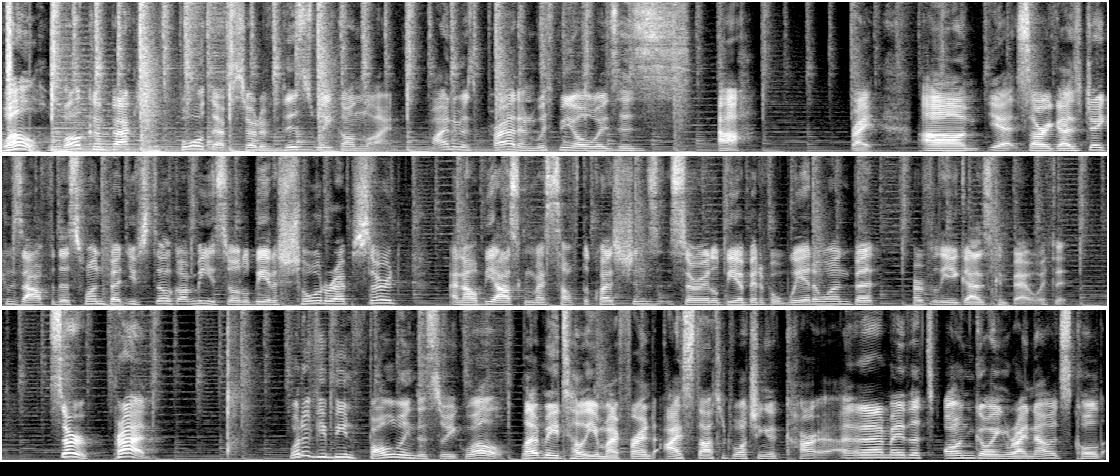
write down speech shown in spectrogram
Well, welcome back to the fourth episode of This Week Online. My name is Brad, and with me always is. Ah, right. Um, yeah, sorry guys, Jacob's out for this one, but you've still got me, so it'll be a shorter episode, and I'll be asking myself the questions, so it'll be a bit of a weirder one, but hopefully you guys can bear with it. So, Brad, what have you been following this week? Well, let me tell you, my friend, I started watching a car an anime that's ongoing right now. It's called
